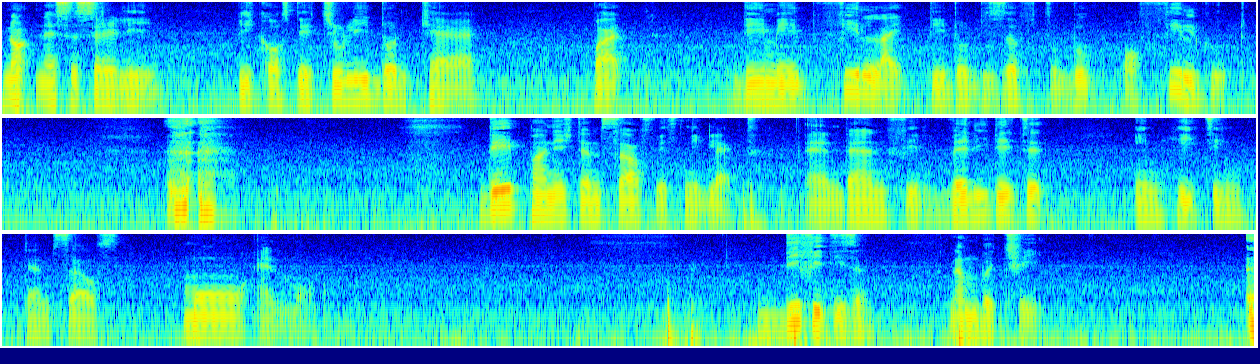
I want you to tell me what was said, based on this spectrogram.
Not necessarily because they truly don't care, but they may feel like they don't deserve to look or feel good. They punish themselves with neglect and then feel validated in hating themselves more and more. Defeatism, number three.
